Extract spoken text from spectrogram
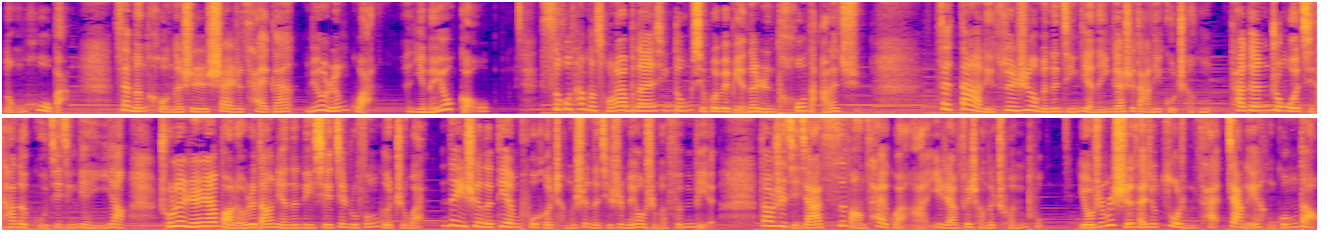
农户吧。在门口呢是晒着菜干，没有人管，也没有狗，似乎他们从来不担心东西会被别的人偷拿了去。在大理最热门的景点呢，应该是大理古城。它跟中国其他的古迹景点一样，除了仍然保留着当年的那些建筑风格之外，内设的店铺和城市呢其实没有什么分别。倒是几家私房菜馆啊，依然非常的淳朴。有什么食材就做什么菜，价格也很公道。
